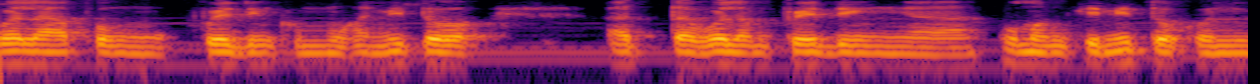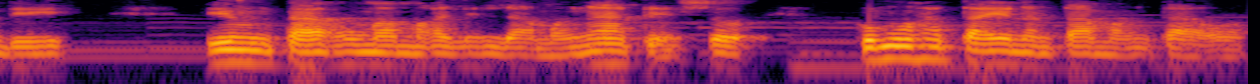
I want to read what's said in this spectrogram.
Wala pong pwedeng kumuha nito at uh, walang pwedeng uh, umangkin nito, kundi yung taong mamahalin lamang natin. So, kumuha tayo ng tamang tao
